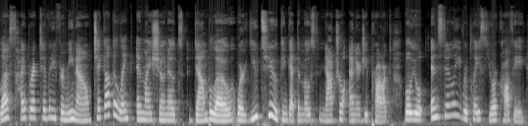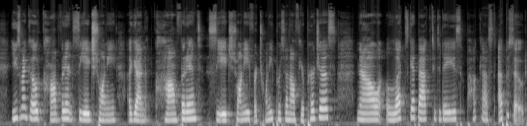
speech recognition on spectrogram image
less hyperactivity for me now. Check out the link in my show notes down below where you too can get the most natural energy product where you'll instantly replace your coffee. Use my code CONFIDENTCH20. Again, CONFIDENTCH20 for 20% off your purchase. Now, let's get back to today's podcast episode.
